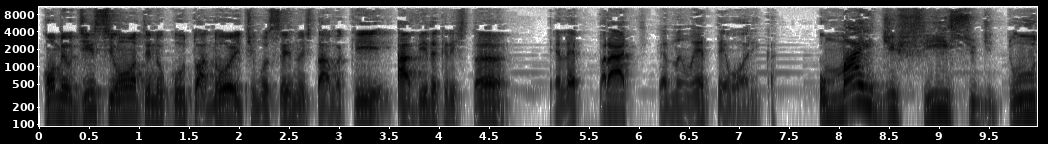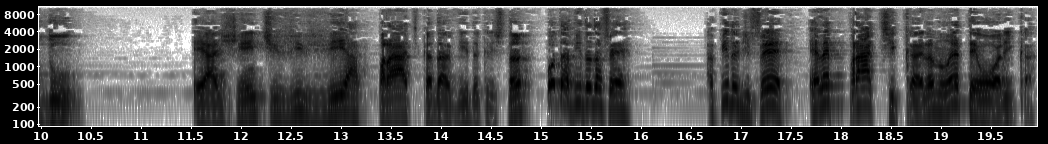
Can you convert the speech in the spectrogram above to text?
Como eu disse ontem no culto à noite, vocês não estavam aqui, a vida cristã, ela é prática, não é teórica. O mais difícil de tudo é a gente viver a prática da vida cristã ou da vida da fé. A vida de fé, ela é prática, ela não é teórica.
